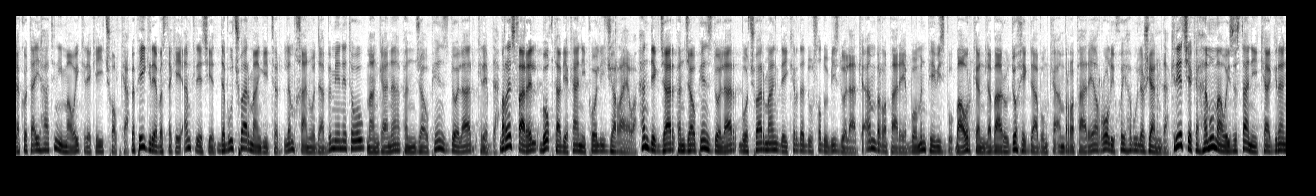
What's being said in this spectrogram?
لە کۆتایی هاتنی ماوەی کرێکەی چۆڵ کە بە پێی گرێبەستەکەی ئەم کرێچییە دەبوو چوار مانگی تر لەم خانووەدا بمێنێتەوە و مانگانە پەنجا و پێنج دۆلار کرێ بدا. بەڕێز فارێل بۆ قوتابییەکانی پۆلی گێڕایەوە. هەندێک جار پەنجا و پێنج دۆلار بۆ چوار مانگ دەیکردە دوو سەد و بیست دۆلار کە ئەم بڕە پارەیە بۆ من پێویست بوو. باوەڕ بکەن لە بارودۆخێکدا بووم کە ئەم بڕە پارەیە ڕۆڵی خۆی هەبوو لە ژیانمدا. کرێچیەکە هەموو ماوەی زستانی کە گران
